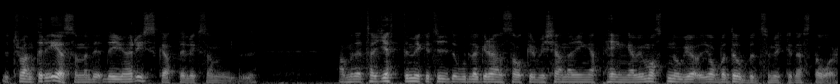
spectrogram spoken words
du tror inte det är så men det, det är ju en risk att det liksom Ja men det tar jättemycket tid att odla grönsaker, vi tjänar inga pengar, vi måste nog jo- jobba dubbelt så mycket nästa år.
